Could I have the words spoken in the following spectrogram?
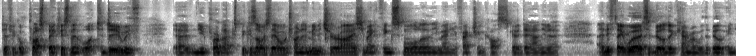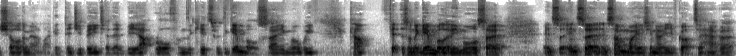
difficult prospect, isn't it? What to do with uh, new products because obviously they're all trying to miniaturize. You make things smaller, your manufacturing costs go down. You know, and if they were to build a camera with a built-in shoulder mount like a Digibeta, there'd be uproar from the kids with the gimbals saying, "Well, we can't fit this on a gimbal anymore." So, in in in some ways, you know, you've got to have a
